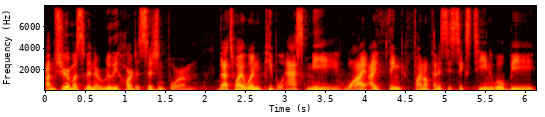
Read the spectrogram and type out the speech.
I'm sure it must have been a really hard decision for him. That's why when people ask me why I think Final Fantasy XVI will be,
